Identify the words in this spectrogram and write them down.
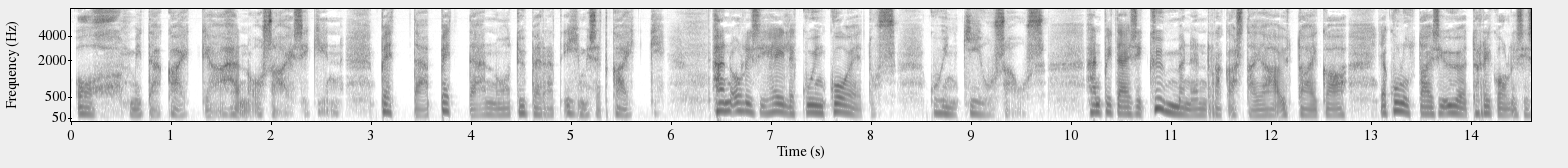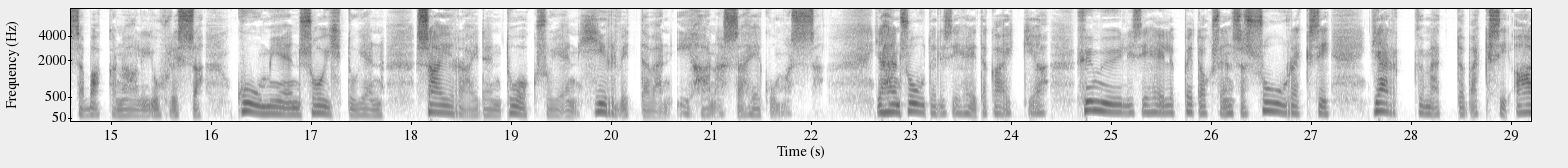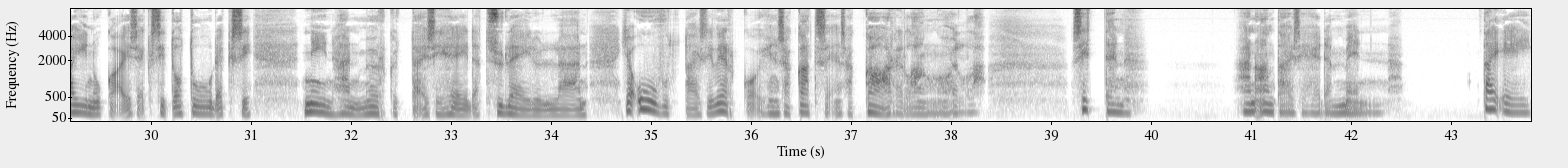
Oh, mitä kaikkea hän osaisikin. Pettää, pettää nuo typerät ihmiset kaikki. Hän olisi heille kuin koetus, kuin kiusaus. Hän pitäisi kymmenen rakastajaa yhtä aikaa ja kuluttaisi yöt rikollisissa bakkanaalijuhlissa, kuumien soihtujen, sairaiden tuoksujen hirvittävän ihanassa hekumassa. Ja hän suutelisi heitä kaikkia, hymyilisi heille petoksensa suureksi, järkkymättömäksi, ainukaiseksi totuudeksi, niin hän myrkyttäisi heidät syleilyllään ja uuvuttaisi verkkoihinsa katseensa kaarilangoilla. Sitten hän antaisi heidän mennä. Tai ei,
